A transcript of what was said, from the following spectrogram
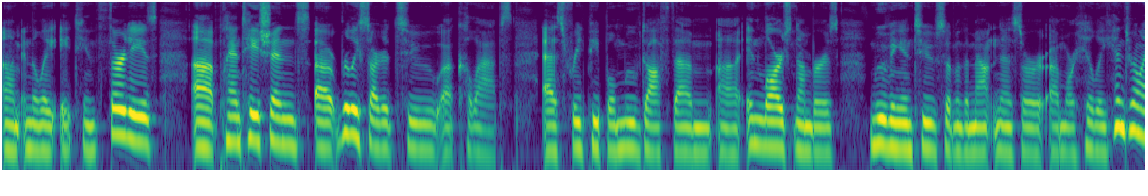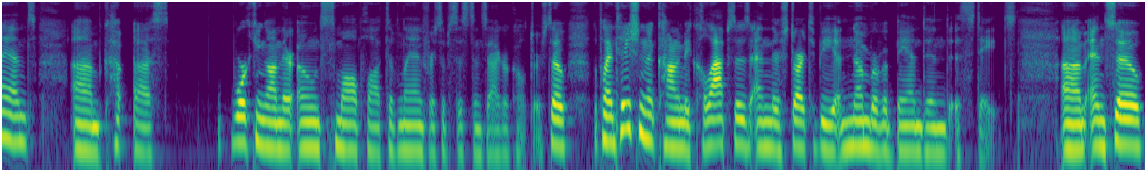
um, in the late 1830s, uh, plantations uh, really started to uh, collapse as freed people moved off them uh, in large numbers, moving into some of the mountainous or more hilly hinterlands. Um, working on their own small plots of land for subsistence agriculture. So the plantation economy collapses, and there start to be a number of abandoned estates. Um, and so,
